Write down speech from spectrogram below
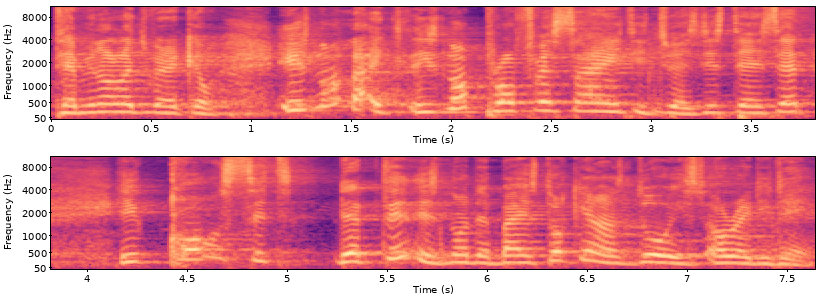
terminology very carefully. It's not like he's not prophesying it into existence. He said he calls it. The thing is not there, but he's talking as though it's already there.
